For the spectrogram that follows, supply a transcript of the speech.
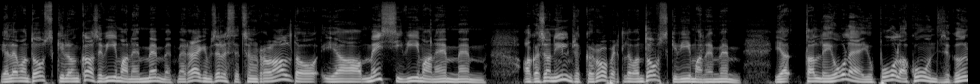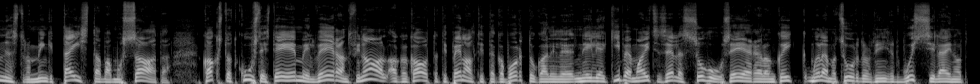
ja Levandovskil on ka see viimane mm, et me räägime sellest, et see on Ronaldo ja Messi viimane mm, aga see on ilmselt ka Robert Levandovski viimane mm ja tal ei ole ju Poola koondisega õnnestunud mingit täistabamust saada. kaks tuhat kuusteist EM-il veerandfinaal, aga kaotati penaltitega Portugalile, neil jäi kibe maitse sellest suhu, seejärel on kõik mõlemad suurturniirid vussi läinud.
